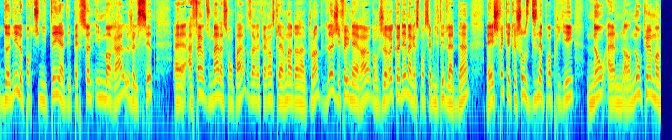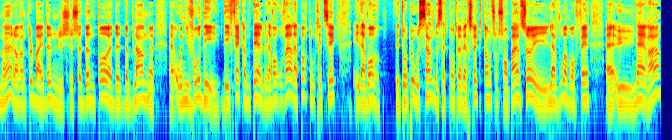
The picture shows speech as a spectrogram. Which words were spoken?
donné l'opportunité à des personnes immorales, je le cite, euh, à faire du mal à son père, faisant référence clairement à Donald Trump. Là, j'ai fait une erreur, donc je reconnais ma responsabilité de là-dedans, mais je fais quelque chose d'inapproprié, non, en aucun moment. Alors Hunter Biden ne se donne pas de, de blâme euh, au niveau des, des faits comme tels, mais d'avoir ouvert la porte aux critiques et d'avoir d'être un peu au centre de cette controverse-là qui tombe sur son père. Ça, il avoue avoir fait euh, une erreur.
